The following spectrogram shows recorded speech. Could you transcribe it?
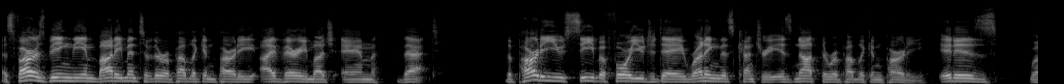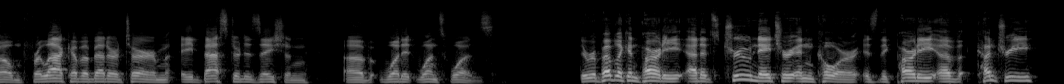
As far as being the embodiment of the republican party i very much am that. The party you see before you today running this country is not the republican party. It is well, for lack of a better term, a bastardization of what it once was. The Republican Party, at its true nature and core, is the party of country,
